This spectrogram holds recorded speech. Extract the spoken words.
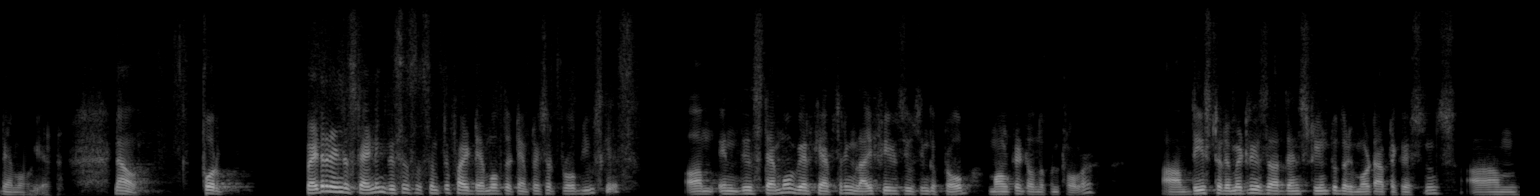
demo here. Now, for better understanding, this is a simplified demo of the temperature probe use case. Um, in this demo, we are capturing live fields using the probe mounted on the controller. Um, these telemetries are then streamed to the remote applications. Um,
